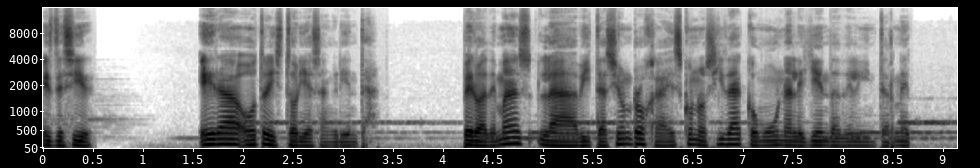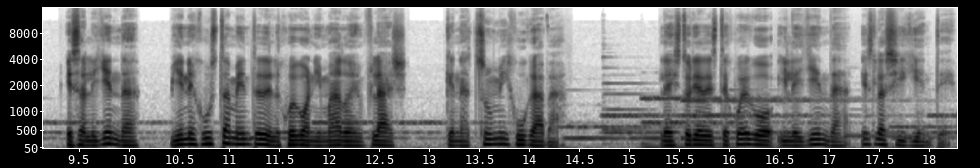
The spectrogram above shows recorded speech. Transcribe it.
Es decir, era otra historia sangrienta. Pero además, la habitación roja es conocida como una leyenda del Internet. Esa leyenda viene justamente del juego animado en Flash que Natsumi jugaba. La historia de este juego y leyenda es la siguiente.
